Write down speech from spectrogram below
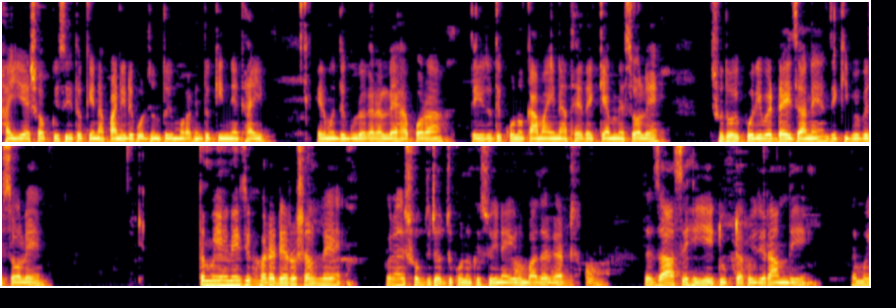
খাইয়ে সব কিছুই তো কেনা পানিরে পর্যন্তই মোরা কিন্তু কিনে খাই। এর মধ্যে গুড়াগাড়ার লেহা পড়া তো এই যদি কোনো কামাই না থাকে, তাই কেমনে চলে? শুধু ওই পরিবারটাই জানে যে কীভাবে চলে। তো মেয়ে নেই যে ঘরে দেড়ো সালে কোনো সবজি টবজি কোনো কিছুই নাই ওরকম বাজারঘাট। তো যা আছে হেয়ে টুকটাক ওই যে রান্ধি। তো মুই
